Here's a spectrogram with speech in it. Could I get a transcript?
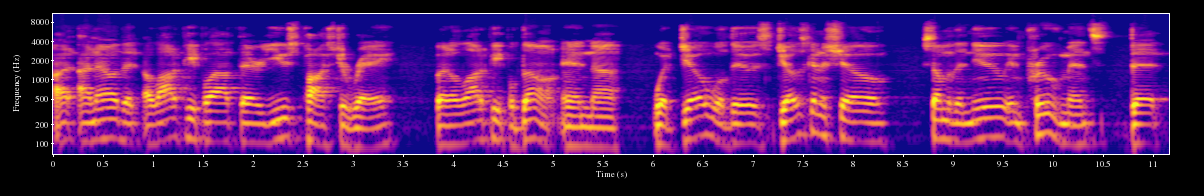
I, I know that a lot of people out there use Posture Ray, but a lot of people don't. And uh, what Joe will do is Joe's going to show some of the new improvements that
